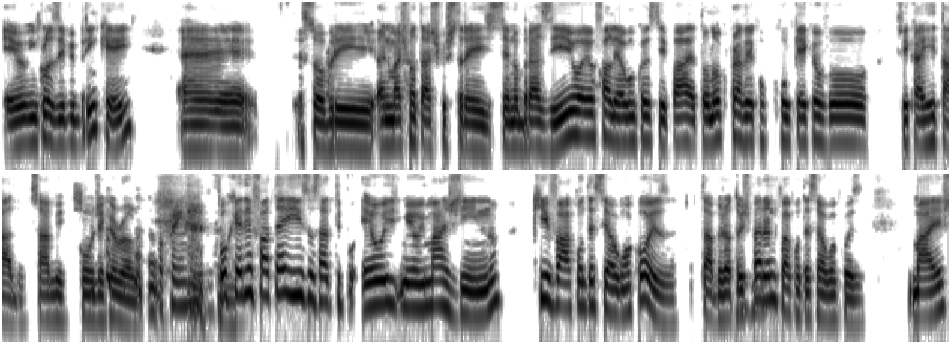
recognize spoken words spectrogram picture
Eu, inclusive, brinquei é, sobre Animais Fantásticos 3 ser no Brasil, aí eu falei alguma coisa tipo, ah, eu tô louco pra ver com, com o que que eu vou ficar irritado, sabe? Com o J.K. Rowling. Porque de fato é isso, sabe? Tipo, eu, eu imagino que vai acontecer alguma coisa, sabe? Eu já tô esperando que vai acontecer alguma coisa. Mas,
